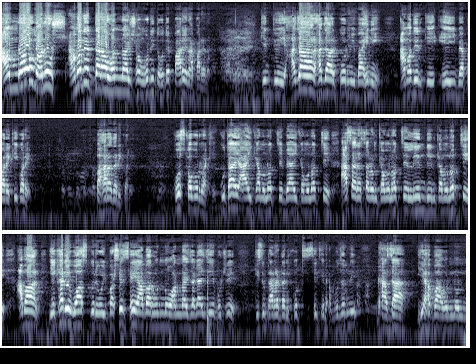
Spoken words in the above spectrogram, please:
আমরাও মানুষ, আমাদের দ্বারা অন্যায় সংগঠিত হতে পারে না পারে না। কিন্তু এই হাজার হাজার কর্মী বাহিনী আমাদেরকে এই ব্যাপারে কি করে? পাহারাদারি করে। খোঁজ খবর রাখে। কোথায় আয় কেমন হচ্ছে, ব্যয় কেমন হচ্ছে, আচার আচরণ কেমন হচ্ছে, লেনদেন কেমন হচ্ছে, আবার এখানে ওয়াশ করে ওই পাশে সে আবার অন্য অন্যায় জায়গায় যেয়ে বসে কিছু টানাটানি করতেছে কিনা বুঝেননি? গাঁজা, ইয়াবা অন্য অন্য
